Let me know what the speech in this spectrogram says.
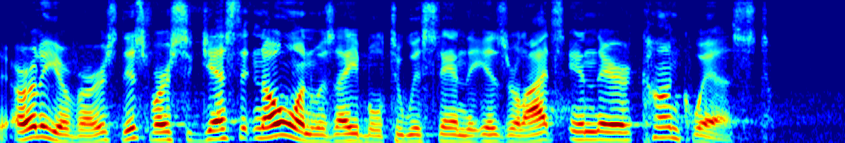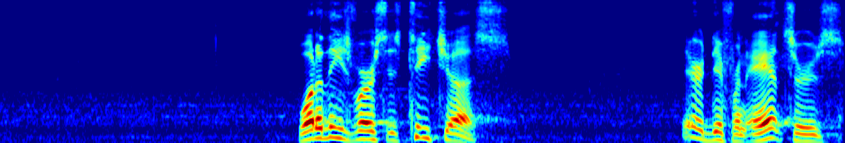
the earlier verse, this verse suggests that no one was able to withstand the Israelites in their conquest. What do these verses teach us? There are different answers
